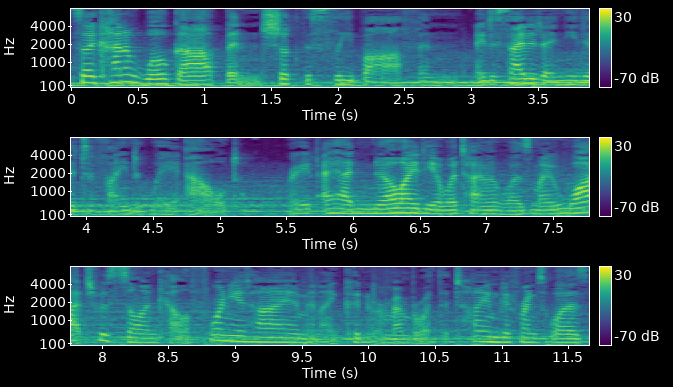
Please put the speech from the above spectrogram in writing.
So I kind of woke up and shook the sleep off, and I decided I needed to find a way out, right? I had no idea what time it was. My watch was still on California time, and I couldn't remember what the time difference was.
